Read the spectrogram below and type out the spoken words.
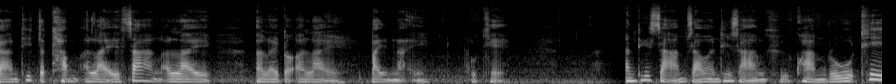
การที่จะทำอะไรสร้างอะไรอะไรต่ออะไรไปไหนโอเคอันที่สามเสาอันที่สามคือความรู้ที่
